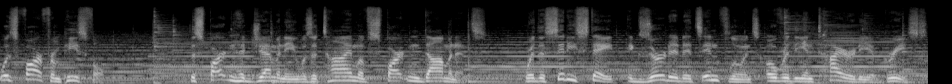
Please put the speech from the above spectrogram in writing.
was far from peaceful. The Spartan hegemony was a time of Spartan dominance, where the city-state exerted its influence over the entirety of Greece.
